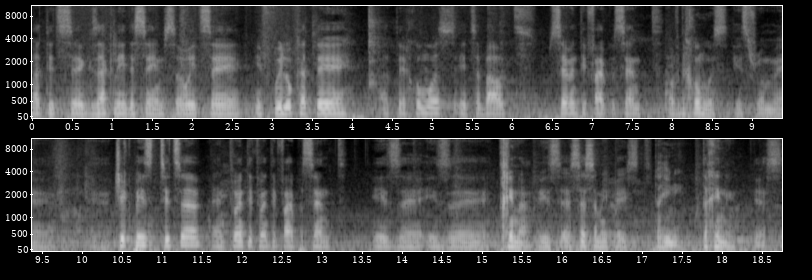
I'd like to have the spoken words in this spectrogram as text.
but it's exactly the same. So it's uh, if we look at the at the hummus, it's about 75% of the hummus is from uh, uh, chickpeas, tzitzer, and 20-25% is uh, is uh, tchina, is uh, sesame paste. Tahini. Tahini, yes.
